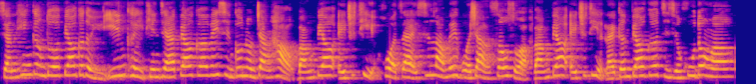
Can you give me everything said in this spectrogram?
想听更多彪哥的语音，可以添加彪哥微信公众账号王彪 HT，或在新浪微博上搜索王彪 HT 来跟彪哥进行互动哦。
